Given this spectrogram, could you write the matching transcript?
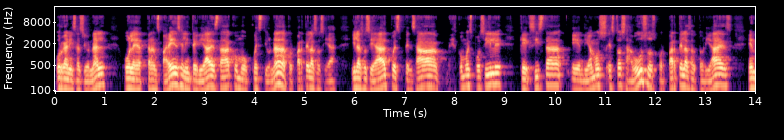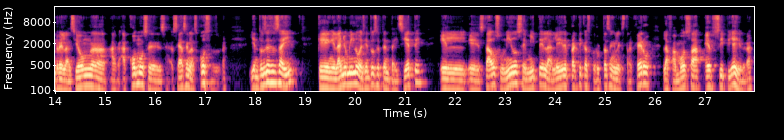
organizacional o la transparencia, la integridad estaba como cuestionada por parte de la sociedad. Y la sociedad pues pensaba, ¿cómo es posible que exista, eh, digamos, estos abusos por parte de las autoridades en relación a, cómo se, se, hacen las cosas? ¿verdad? Y entonces es ahí que en el año 1977 el, eh, Estados Unidos emite la ley de prácticas corruptas en el extranjero, la famosa FCPA, ¿verdad?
